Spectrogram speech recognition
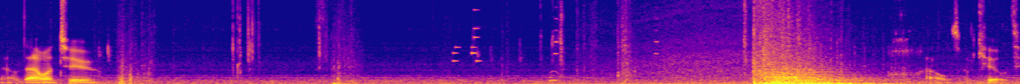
Now that one too. I almost got killed.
